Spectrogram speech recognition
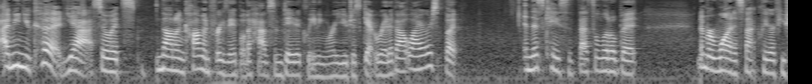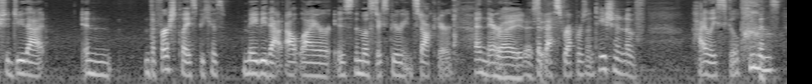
I mean, you could, yeah. So it's not uncommon, for example, to have some data cleaning where you just get rid of outliers. But in this case, that's a little bit. Number one, it's not clear if you should do that in the first place because maybe that outlier is the most experienced doctor and they're Right, the best representation of highly skilled humans.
